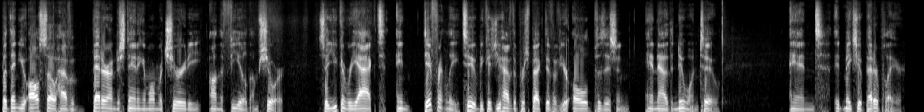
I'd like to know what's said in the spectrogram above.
But then you also have a better understanding and more maturity on the field, I'm sure. So you can react and differently too because you have the perspective of your old position and now the new one too. And it makes you a better player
